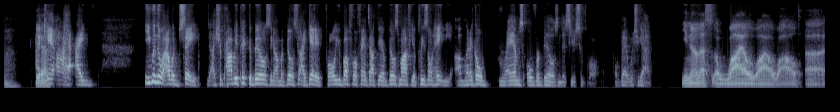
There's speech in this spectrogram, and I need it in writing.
Yeah. I can't, I, I, even though I would say I should probably pick the Bills, you know, I'm a Bills. I get it. For all you Buffalo fans out there, Bills Mafia, please don't hate me. I'm going to go Rams over Bills in this year's Super Bowl. Obed, what you got? You know, that's a wild, wild, wild uh,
